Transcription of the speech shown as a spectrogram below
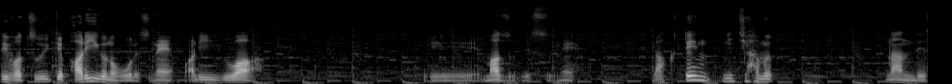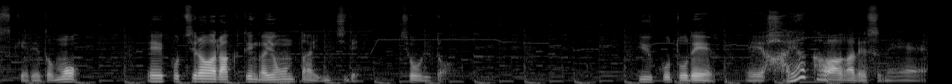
では続いてパ・リーグの方ですね。パ・リーグは、えー、まずですね、楽天日ハムなんですけれども、えー、こちらは楽天が4対1で勝利ということで、えー、早川がですね、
